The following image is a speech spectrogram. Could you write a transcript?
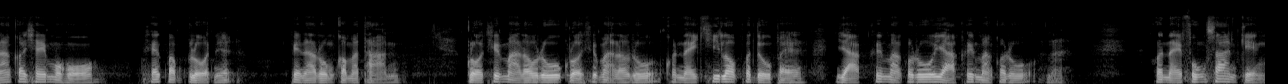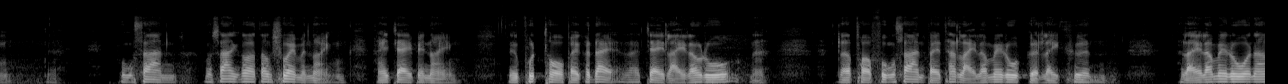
นะ ก็ใช้โมโห ใช้ความโกรธเนี่ยเป็นอารมณ์กรรมฐาน โกรธขึ้นมาเรารู้ โกรธขึ้นมาเรารู้ คนไหนขี้โลภก็ดูไป อยากขึ้นมาก็รู้ อยากขึ้นมาก็รู้นะคนไหนฟุ้งซ่านเก่งฟุ้งซ่านฟุ้งซ่านก็ต้องช่วยมันหน่อย หายใจไปหน่อย หรือพุทโธไปก็ได้แล้วใจไหลแล้วรู้นะแล้วพอฟุ้งซ่านไปถ้าไหลแล้วไม่รู้เกิดอะไรขึ้น ไหลแล้วไม่รู้นะ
